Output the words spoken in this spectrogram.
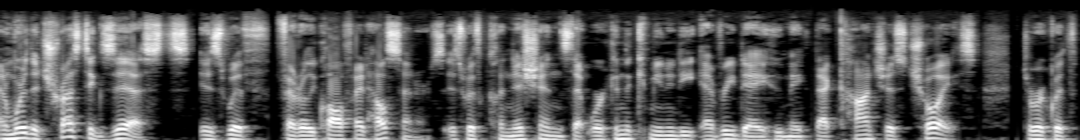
And where the trust exists is with federally qualified health centers. It's with clinicians that work in the community every day who make that conscious choice to work with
